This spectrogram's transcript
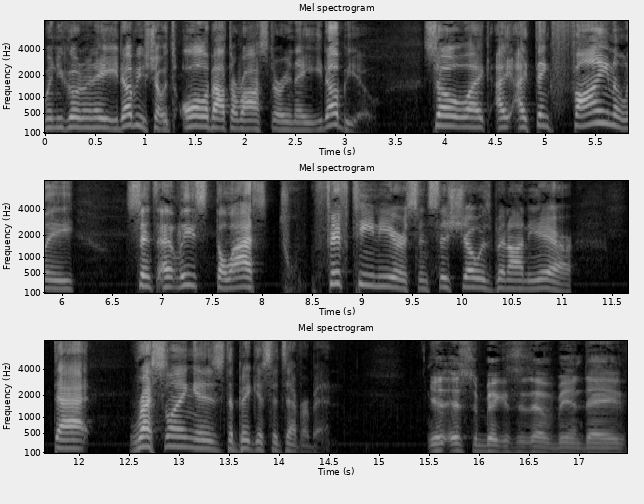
when you go to an AEW show, it's all about the roster in AEW. So, like, I, I think finally, since at least the last 15 years since this show has been on the air, that wrestling is the biggest it's ever been. It's the biggest it's ever been, Dave,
